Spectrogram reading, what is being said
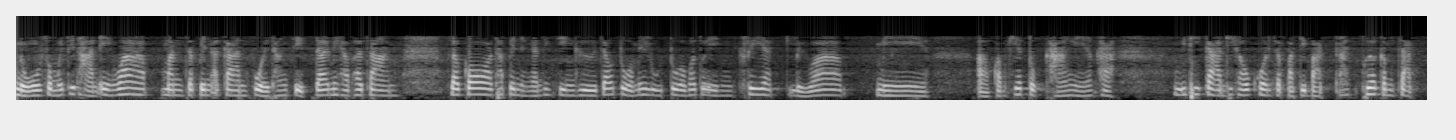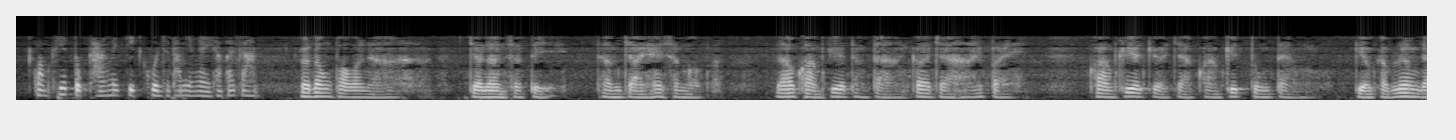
หนูสมมติฐานเองว่ามันจะเป็นอาการป่วยทางจิตได้ไหมคะพระอาจารย์ แล้วก็ถ้าเป็นอย่างนั้นจริง ๆ คือเจ้าตัวไม่รู้ตัวว่าตัวเองเครียดหรือว่ามีความเครียดตกค้างอย่างนี้ค่ะ วิธีการที่เขาควรจะปฏิบัติเพื่อกำจัดความเครียดตกค้างในจิตควรจะทํำยังไงคะพระอาจารย์ ก็ต้องภาวนาเจริญสติทำใจให้สงบ แล้วความเครียดต่างๆ ก็จะหายไป ความเครียดเกิดจากความคิดปรุงแต่ง เกี่ยวกับเรื่องใด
